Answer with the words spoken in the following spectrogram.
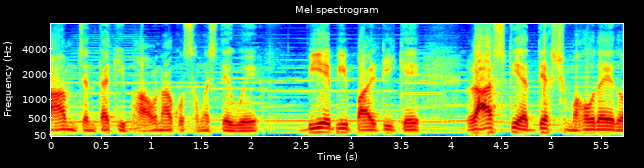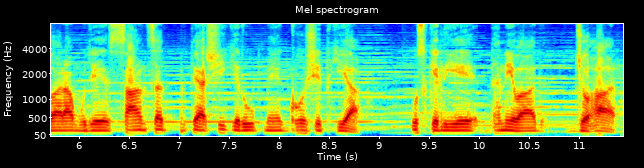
आम जनता की भावना को समझते हुए बीएपी पार्टी के राष्ट्रीय अध्यक्ष महोदय द्वारा मुझे सांसद प्रत्याशी के रूप में घोषित किया। उसके लिए धन्यवाद, जोहार।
